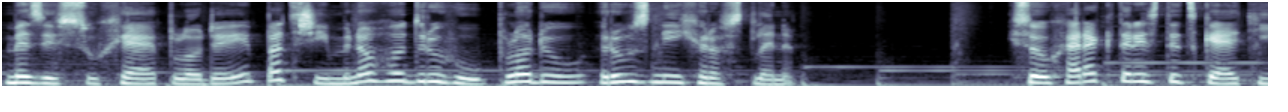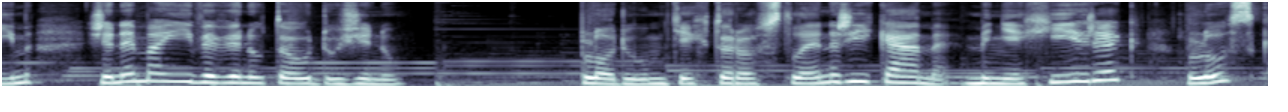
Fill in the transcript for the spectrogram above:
Mezi suché plody patří mnoho druhů plodů různých rostlin. Jsou charakteristické tím, že nemají vyvinutou dužinu. Plodům těchto rostlin říkáme měchýřek, lusk,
